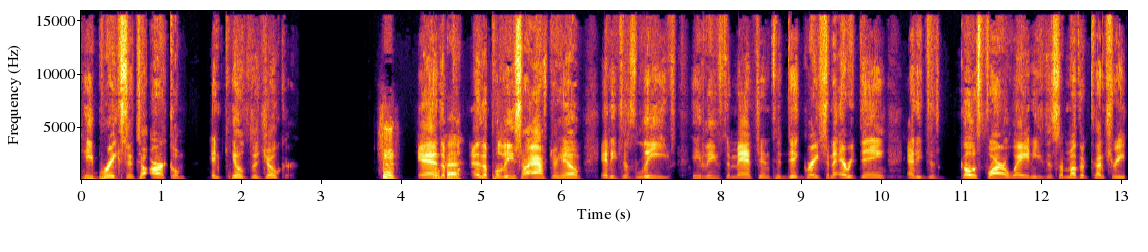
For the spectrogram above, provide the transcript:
he breaks into Arkham and kills the Joker. Hmm. And, the, Okay. po- and the police are after him, and he just leaves. He leaves the mansion to Dick Grayson and everything, and he just goes far away, and he's in some other country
